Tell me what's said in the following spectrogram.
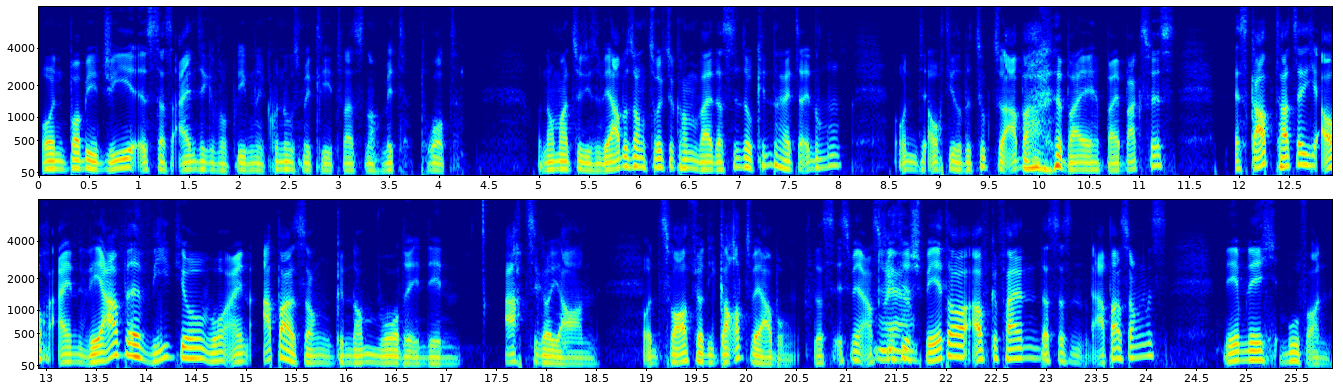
Und Bobby G ist das einzige verbliebene Gründungsmitglied, was noch mit tourt. Und nochmal zu diesem Werbesong zurückzukommen, weil das sind so Kindheitserinnerungen und auch dieser Bezug zu ABBA bei, bei Bugs Fizz. Es gab tatsächlich auch ein Werbevideo, wo ein ABBA-Song genommen wurde in den 80er Jahren. Und zwar für die Guard-Werbung. Das ist mir erst viel, Ja. viel später aufgefallen, dass das ein ABBA-Song ist, nämlich Move On.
